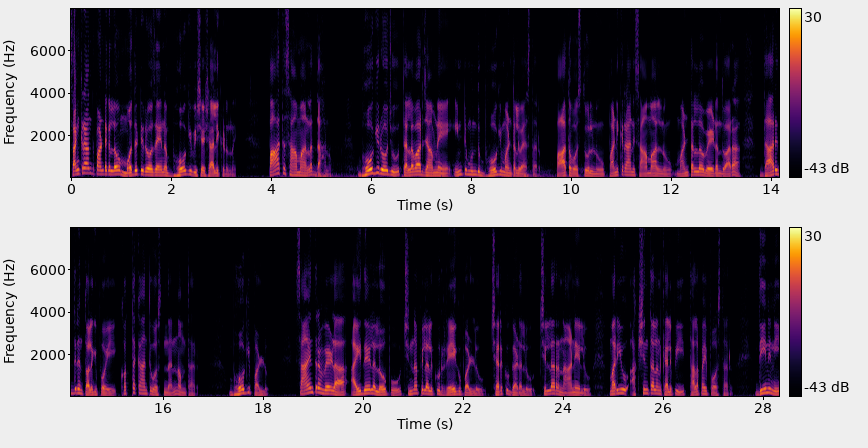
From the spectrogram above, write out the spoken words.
సంక్రాంతి పండుగలో మొదటి రోజైన భోగి విశేషాలు ఇక్కడున్నాయి. పాత సామాన్ల దహనం. భోగి రోజు తెల్లవారుజామునే ఇంటి ముందు భోగి మంటలు వేస్తారు. పాత వస్తువులను పనికిరాని సామాన్లను మంటల్లో వేయడం ద్వారా దారిద్ర్యం తొలగిపోయి కొత్త కాంతి వస్తుందని నమ్ముతారు. భోగి పళ్ళు. సాయంత్రం వేళ ఐదేళ్ళలోపు చిన్నపిల్లలకు రేగుపళ్ళు చెరకు గడలు చిల్లర నాణేలు మరియు అక్షింతలను కలిపి తలపై పోస్తారు. దీనిని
